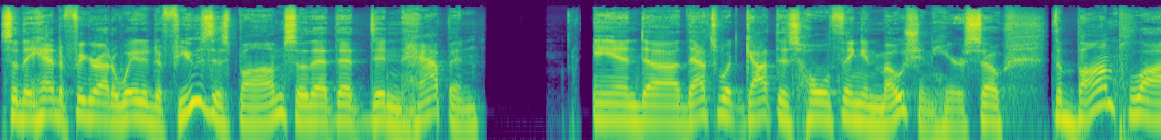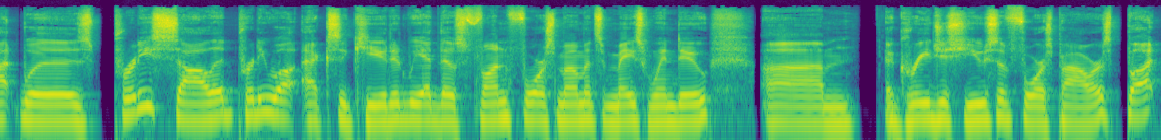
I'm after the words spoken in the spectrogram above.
So they had to figure out a way to defuse this bomb so that that didn't happen. And uh, that's what got this whole thing in motion here. So the bomb plot was pretty solid, pretty well executed. We had those fun force moments of Mace Windu, um, egregious use of force powers, but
